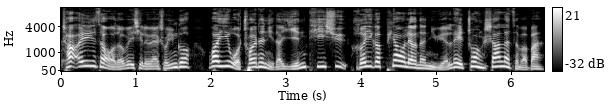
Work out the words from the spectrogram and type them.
叉 A 在我的微信留言说，英哥，万一我穿着你的银 T 恤和一个漂亮的女人类撞衫了怎么办？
